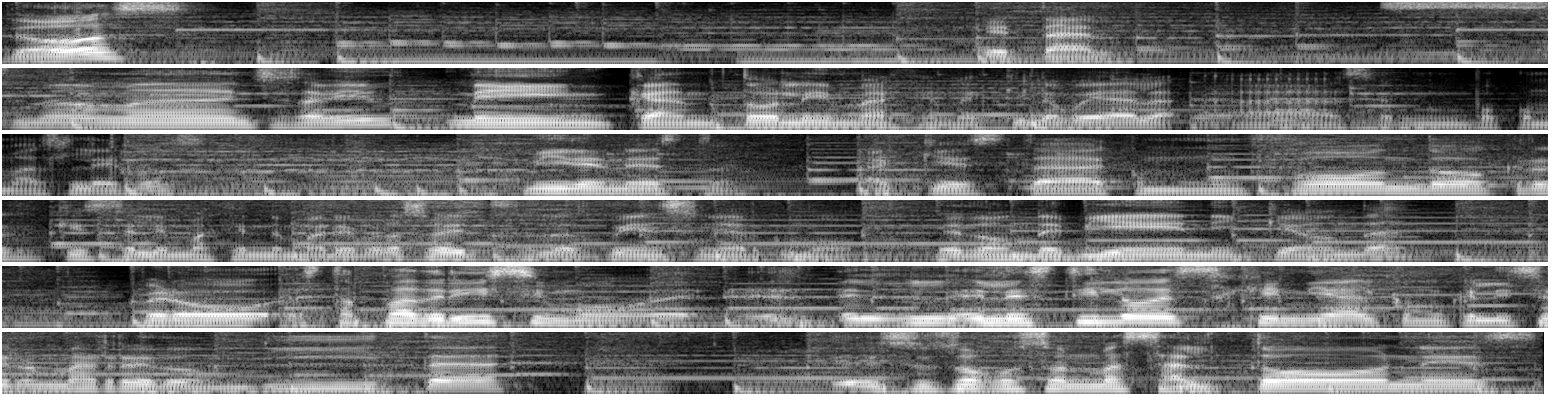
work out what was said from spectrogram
dos... ¿Qué tal? No manches, a mí me encantó la imagen. Aquí lo voy a, hacer un poco más lejos. Miren esto. Aquí está como un fondo. Creo que aquí está la imagen de Mario Bros. Ahorita se las voy a enseñar como de dónde viene y qué onda. Pero está padrísimo. El, el, estilo es genial. Como que le hicieron más redondita. Eh, sus ojos son más saltones.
